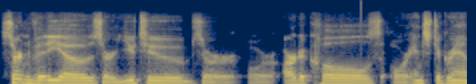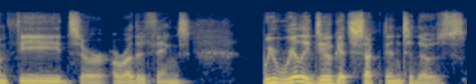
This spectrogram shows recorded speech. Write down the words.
certain videos or YouTubes or or articles or Instagram feeds or or other things, we really do get sucked into those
